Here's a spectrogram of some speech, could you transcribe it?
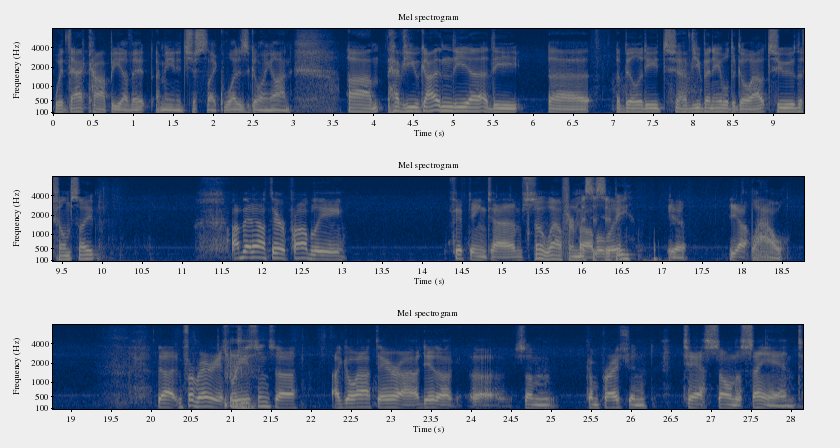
with that copy of it, I mean, it's just like what is going on? Um, have you gotten the uh, the uh, ability to have you been able to go out to the film site? i've been out there probably 15 times Oh wow, from Probably. Mississippi. yeah yeah Wow. uh, for various reasons. Uh, I go out there. I did a, uh, some compression tests on the sand,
